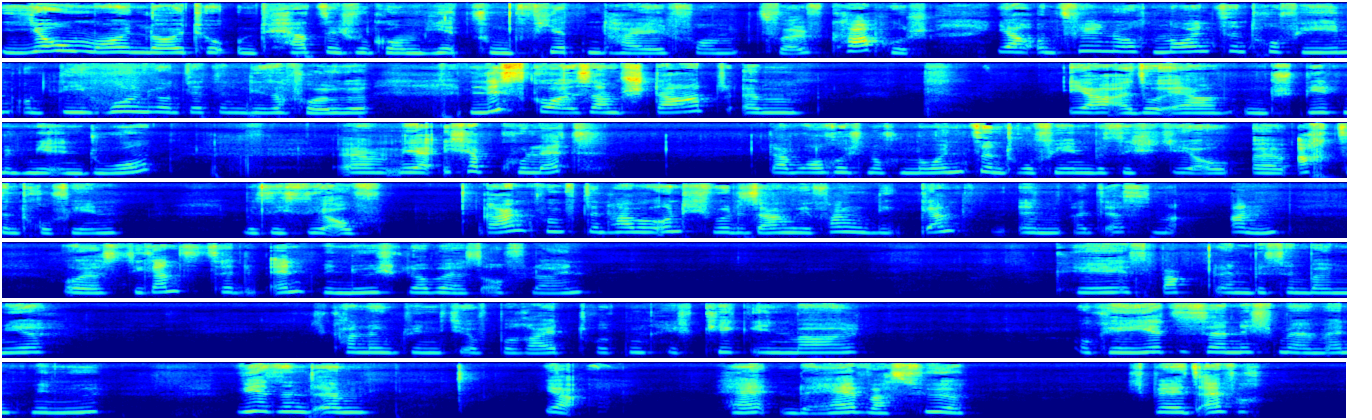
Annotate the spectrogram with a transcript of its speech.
Yo, moin Leute und herzlich willkommen hier zum vierten Teil vom 12k Push. Ja, uns fehlen noch 19 Trophäen und die holen wir uns jetzt in dieser Folge. Liskor ist am Start. Ähm, ja, also er spielt mit mir in Duo. Ähm, ja, ich habe Colette. Da brauche ich noch 19 Trophäen, bis ich die auf, äh, 18 Trophäen, bis ich sie auf Rang 15 habe. Und ich würde sagen, wir fangen die ganz ähm, als erstes mal an. Oh, er ist die ganze Zeit im Endmenü. Ich glaube, er ist offline. Okay, es backt ein bisschen bei mir. Ich kann irgendwie nicht auf bereit drücken. Ich kick ihn mal. Okay, jetzt ist er nicht mehr im Endmenü. Wir sind, ähm, ja. Hä? Hä? Was für? Ich bin jetzt einfach.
